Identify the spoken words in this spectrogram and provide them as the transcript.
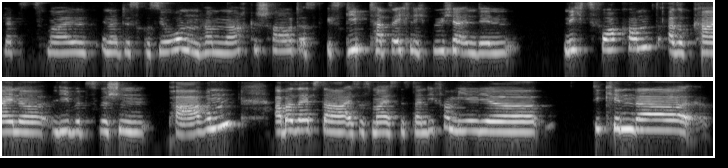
letztes Mal in der Diskussion und haben nachgeschaut. Es, es gibt tatsächlich Bücher, in denen nichts vorkommt, also keine Liebe zwischen Paaren. Aber selbst da ist es meistens dann die Familie, die Kinder,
